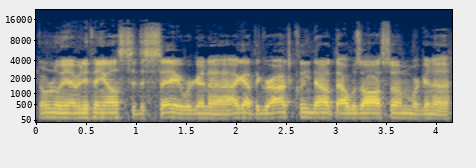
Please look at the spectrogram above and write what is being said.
don't really have anything else to just say. We're gonna. I got the garage cleaned out. That was awesome. We're gonna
